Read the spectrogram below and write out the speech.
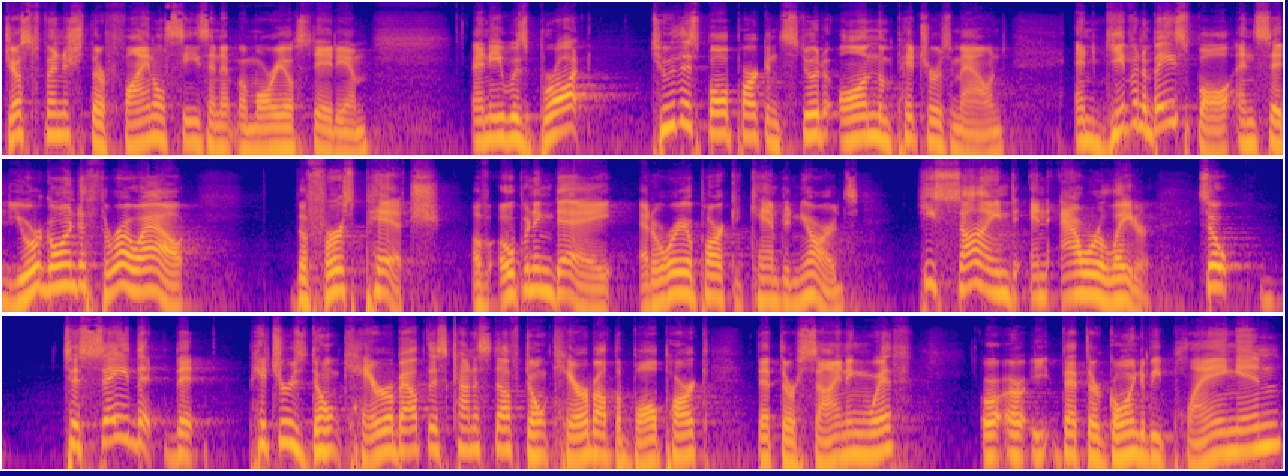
just finished their final season at Memorial Stadium, and he was brought to this ballpark and stood on the pitcher's mound and given a baseball and said, You're going to throw out the first pitch of opening day at Oriole Park at Camden Yards. He signed an hour later. So to say that that pitchers don't care about this kind of stuff, don't care about the ballpark that they're signing with, or, or that they're going to be playing in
